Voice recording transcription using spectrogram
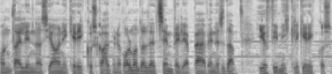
on Tallinnas Jaani kirikus kahekümne kolmandal detsembril ja päev enne seda Jõhvi Mihkli kirikus.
